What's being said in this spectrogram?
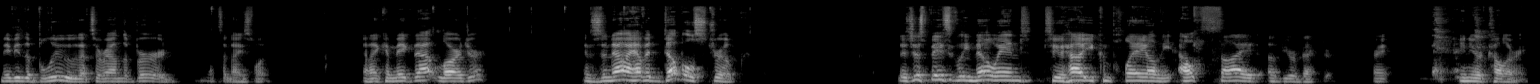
Maybe the blue that's around the bird. That's a nice one. And I can make that larger. And so now I have a double stroke there's just basically no end to how you can play on the outside of your vector, right, in your coloring.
